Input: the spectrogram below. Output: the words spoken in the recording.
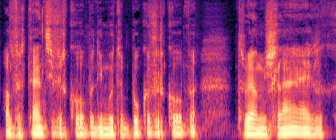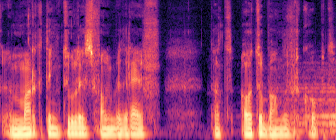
advertentie verkopen, die moeten boeken verkopen. Terwijl Michelin eigenlijk een marketingtool is van een bedrijf dat autobanden verkoopt.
